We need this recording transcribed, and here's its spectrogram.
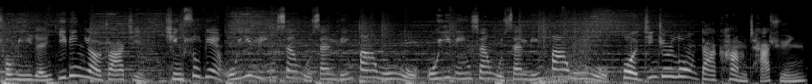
聪明人一定要抓紧，请速电五一零三五三零八五五五一零三五三零八五五或 gingerloan.com 查询。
